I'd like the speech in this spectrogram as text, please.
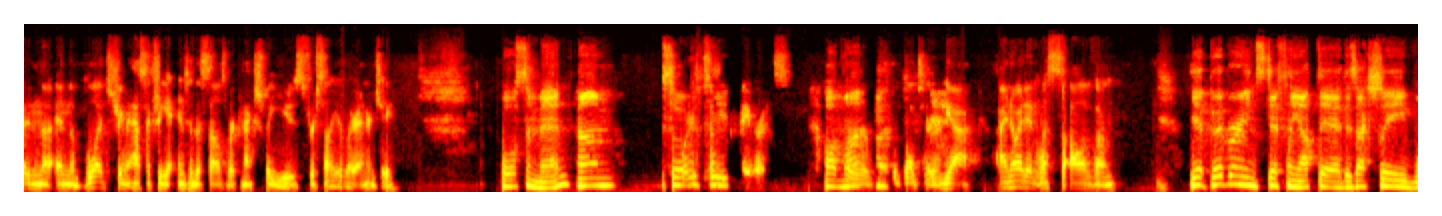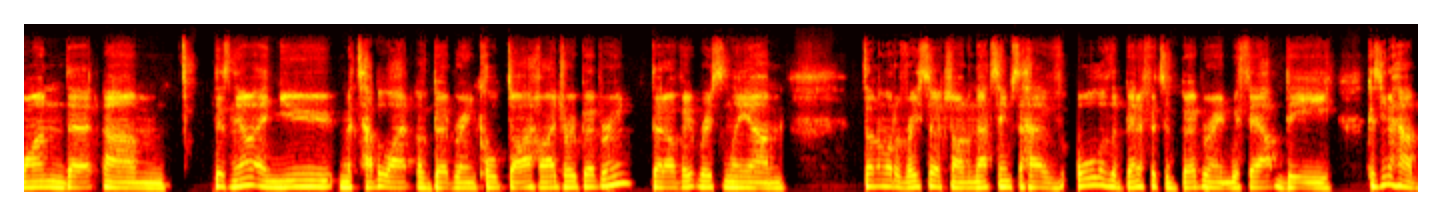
in the in the bloodstream. It has to actually get into the cells where it can actually use for cellular energy. Awesome, man. Um, So what are some of your favorites? Oh, my, for, for blood sugar? Yeah, I know I didn't list all of them. Yeah, berberine's definitely up there. There's actually one that um, there's now a new metabolite of berberine called dihydroberberine that I've recently um, done a lot of research on, and that seems to have all of the benefits of berberine without the because you know how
